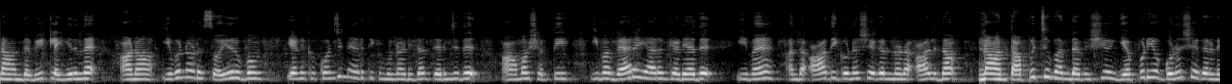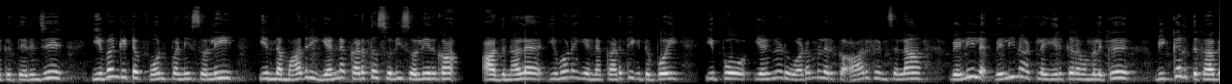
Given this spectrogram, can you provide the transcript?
நான் அந்த வீட்டில் இருந்தேன். ஆனால் இவனோட சுயரூபம் எனக்கு கொஞ்ச நேரத்துக்கு முன்னாடி தான் தெரிஞ்சுது. ஆமா சக்தி இவன் வேற யாரும் கிடையாது. இவன் அந்த ஆதி குணசேகரனோட ஆளு தான் நான் தப்பிச்சு வந்த விஷயம் எப்படியோ குணசேகரனுக்கு தெரிஞ்சு இவன்கிட்ட ஃபோன் பண்ணி சொல்லி இந்த மாதிரி என்ன கடத்த சொல்லி சொல்லியிருக்கான். அதனால இவனை என்னை கடத்திக்கிட்டு போய் இப்போ என்னோட உடம்புல இருக்க ஆர்கன்ஸ் எல்லாம் வெளியில வெளிநாட்டுல இருக்கிறவங்களுக்கு விற்கிறதுக்காக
